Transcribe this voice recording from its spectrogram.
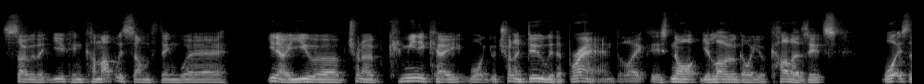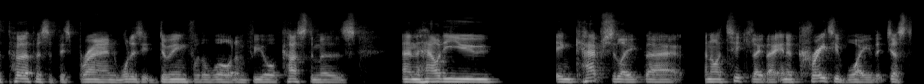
so that you can come up with something where you know you are trying to communicate what you're trying to do with a brand. Like it's not your logo or your colors it's what is the purpose of this brand? What is it doing for the world and for your customers? And how do you encapsulate that and articulate that in a creative way that just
